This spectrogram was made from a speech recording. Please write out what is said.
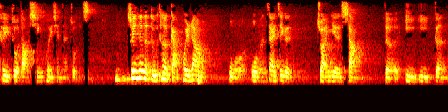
可以做到新会现在做的事。嗯所以那个独特感会让我我们在这个专业上的意义更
